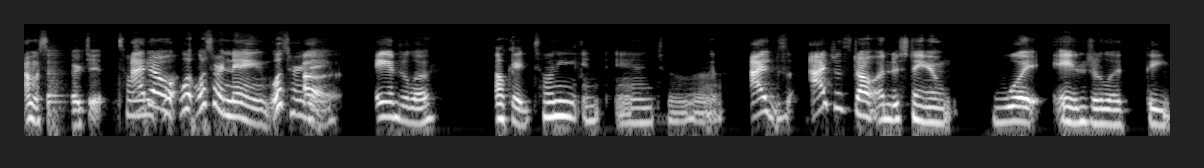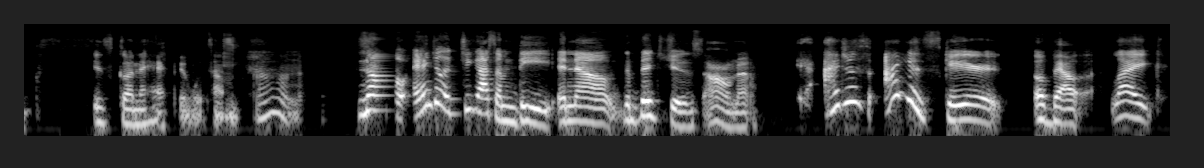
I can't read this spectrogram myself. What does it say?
I'm gonna search it. Tony, I don't- What, what's her name? What's her Uh, name? Angela. Okay, Tony and Angela. I I just don't understand what Angela thinks is gonna happen with Tony. I don't know. No, Angela, she got some D, and now the bitches. I don't know. I just I get scared about like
